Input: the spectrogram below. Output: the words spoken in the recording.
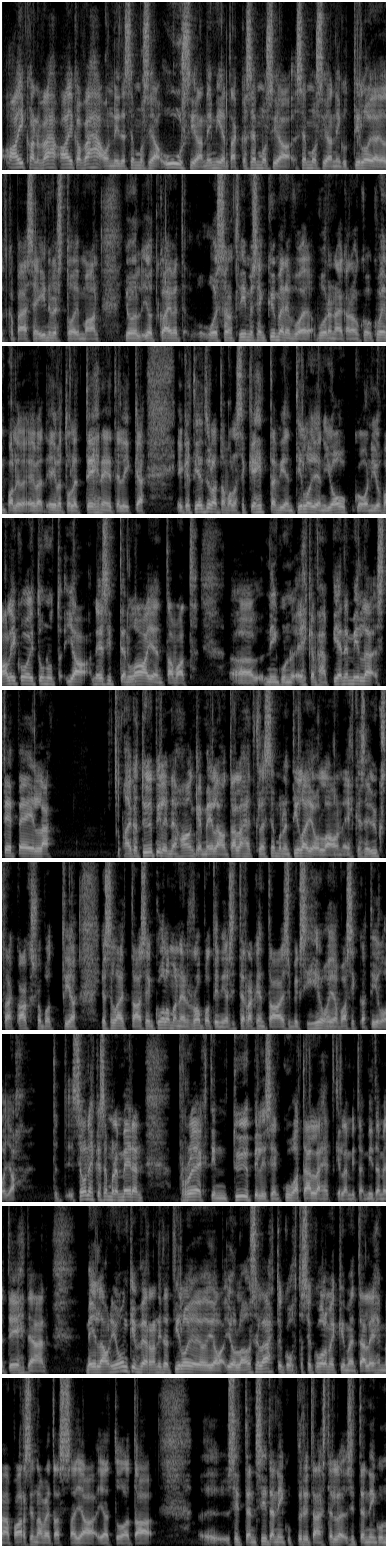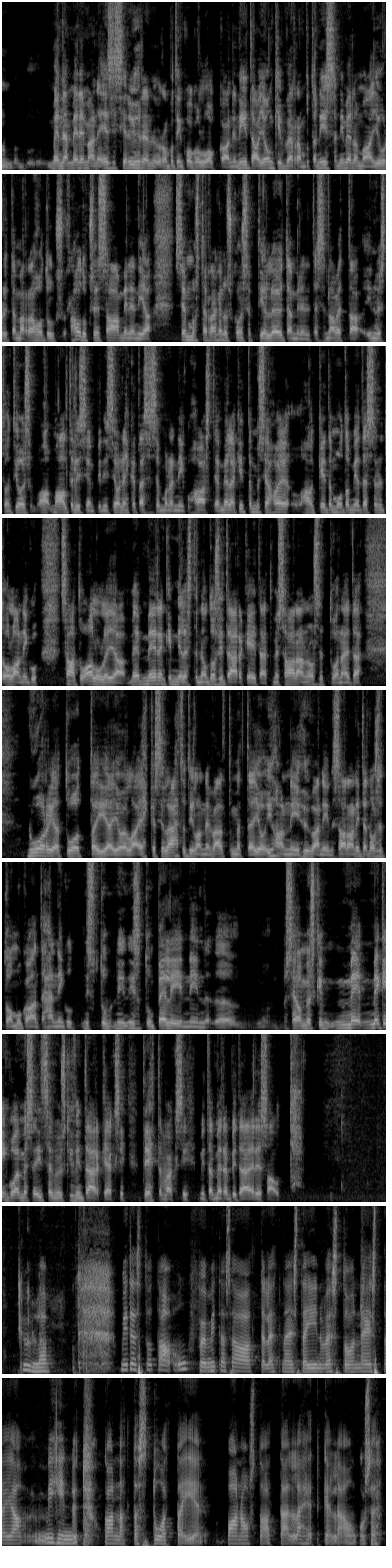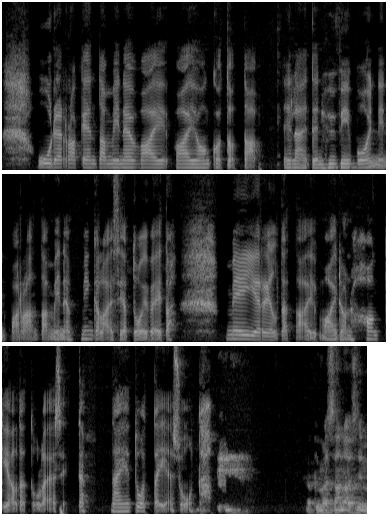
aikan aika vähän on niitä semmoisia uusia nimiä tai semmoisia niin tiloja, jotka pääsee investoimaan, jo, jotka eivät, voisi sanoa, että viimeisen kymmenen vuoden aikana on ko- kovin paljon eivät, eivät ole tehneet, eli eikä tietyllä tavalla se kehittävien tilojen joukko on jo valikoitunut ja ne sitten laajentavat äh, niin kuin ehkä vähän pienemmillä stepeillä – aika tyypillinen hanke. Meillä on tällä hetkellä semmoinen tila, jolla on ehkä se yksi tai kaksi robottia, ja se laittaa sen kolmannen robotin ja sitten rakentaa esimerkiksi hio- ja vasikkatiloja. Se on ehkä semmoinen meidän projektin tyypillisen kuva tällä hetkellä, mitä, mitä me tehdään. Meillä on jonkin verran niitä tiloja, joilla on se lähtökohta se 30 lehmää parsinavetassa ja, ja tuota, sitten siitä niin kuin pyritään sitten, sitten niin kuin mennä, menemään ensin siihen yhden robotin koko luokkaan, niin niitä on jonkin verran, mutta niissä nimenomaan juuri tämä rahoitus, rahoituksen saaminen ja semmoisten rakennuskonseptien löytäminen, että se navetta-investointi olisi maltillisempi, niin se on ehkä tässä semmoinen niin kuin haaste. Ja meilläkin tämmöisiä hankkeita muutamia tässä nyt ollaan niin kuin saatu alulle ja me, meidänkin mielestä ne on tosi tärkeitä, että me saadaan nostettua näitä nuoria tuottajia, joilla ehkä se lähtötilanne välttämättä ei ole ihan niin hyvä, niin saadaan niitä nostettua mukaan tähän niin, kuin niin, niin sanottuun peliin, niin se on myöskin, me, mekin koemme se itse myöskin hyvin tärkeäksi tehtäväksi, mitä meidän pitää edesauttaa. Kyllä. Mites tota, Uffe, mitä sä ajattelet näistä investoinneista ja mihin nyt kannattaisi tuottajien panostaa tällä hetkellä? Onko se uuden rakentaminen vai, vai onko tota, eläinten hyvinvoinnin parantaminen? Minkälaisia toiveita meijeriltä tai maidon hankkijalta tulee sitten näihin tuottajien suuntaan? No kyllä mä sanoisin,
